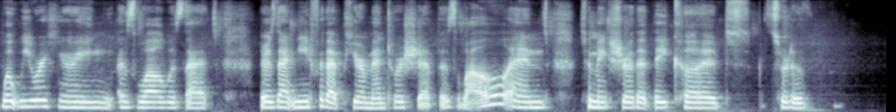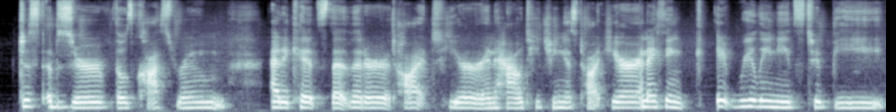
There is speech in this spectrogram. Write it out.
what we were hearing as well was that there's that need for that peer mentorship as well, and to make sure that they could sort of just observe those classroom etiquettes that, that are taught here and how teaching is taught here. And I think it really needs to be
